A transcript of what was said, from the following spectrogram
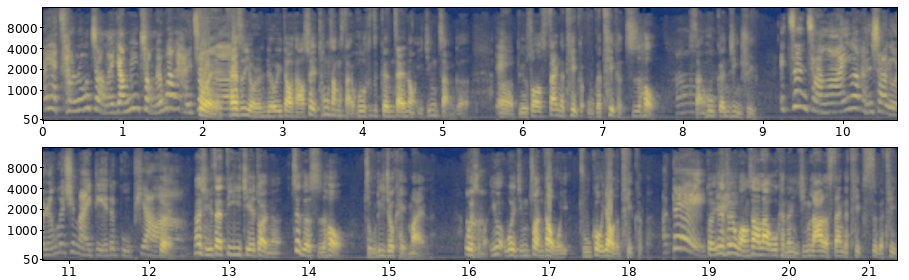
哎呀，长荣涨了，阳明涨了，万海涨了。对，了，开始有人留意到它，所以通常散户是跟在那种已经涨个呃，比如说三个 tick、五个 tick 之后哦，散户跟进去。哎，正常啊，因为很少有人会去买跌的股票啊。对，那其实，在第一阶段呢，这个时候主力就可以卖了。为什么？因为我已经赚到我足够要的 tick 了。啊，对对，因为这边往上拉，我可能已经拉了三个 tick、四个 tick。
